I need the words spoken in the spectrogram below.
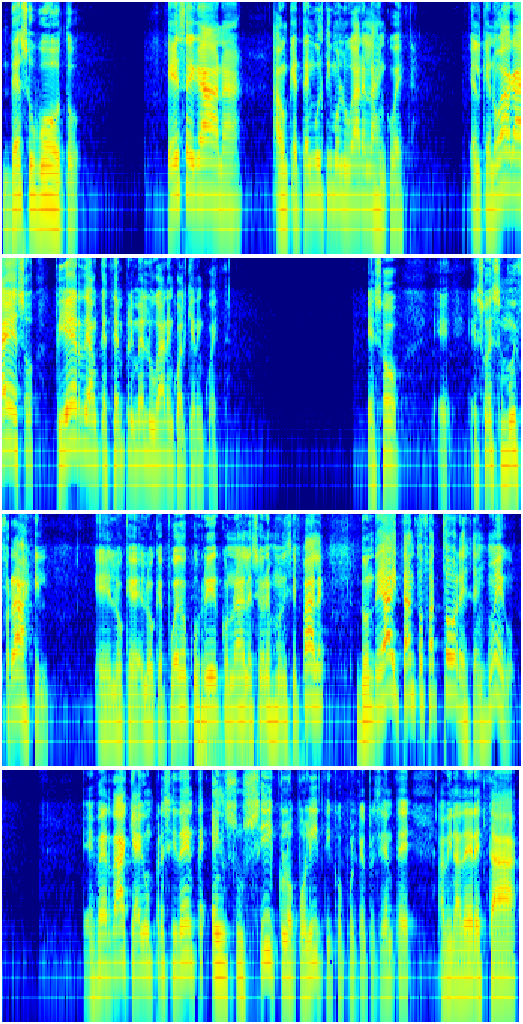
de su voto, ese gana aunque en último lugar en las encuestas. El que no haga eso pierde aunque esté en primer lugar en cualquier encuesta. Eso, eh, eso es muy frágil eh, lo, que, lo que puede ocurrir con unas elecciones municipales donde hay tantos factores en juego. Es verdad que hay un presidente en su ciclo político, porque el presidente Abinader está,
